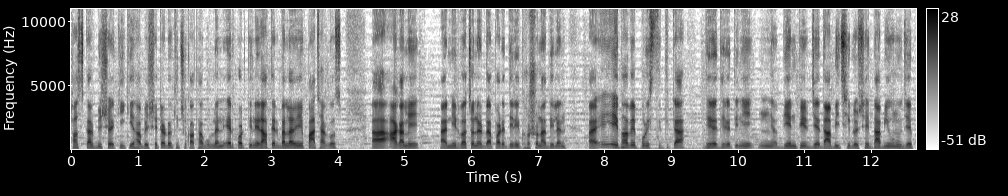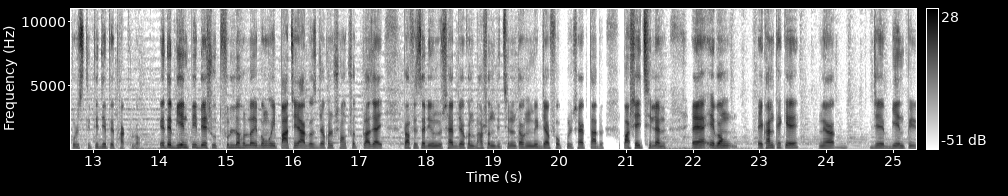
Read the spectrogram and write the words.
সংস্কার বিষয়ে কি কি হবে সেটারও কিছু কথা বললেন। এরপর তিনি রাতের বেলায় পাঁচ আগস্ট আগামী নির্বাচনের ব্যাপারে তিনি ঘোষণা দিলেন। এইভাবে পরিস্থিতিটা ধীরে ধীরে তিনি বিএনপির যে দাবি ছিল সেই দাবি অনুযায়ী পরিস্থিতি যেতে থাকল। এতে বিএনপি বেশ উৎফুল্ল হলো এবং ওই পাঁচই আগস্ট যখন সংসদ প্লাজায় প্রফেসর ইউনুস সাহেব যখন ভাষণ দিচ্ছিলেন তখন মির্জা ফখরুল সাহেব তার পাশেই ছিলেন। এবং এখান থেকে যে বিএনপির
